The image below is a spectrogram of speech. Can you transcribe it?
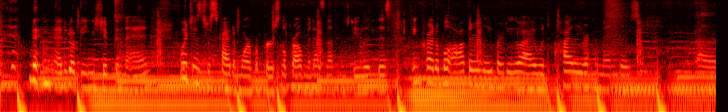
that ended up being shipped in the end, which is just kind of more of a personal problem. It has nothing to do with this incredible author, Leigh Bardugo. I would highly recommend this uh,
